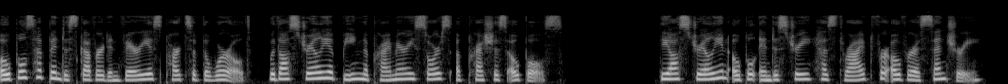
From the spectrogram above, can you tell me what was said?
Opals have been discovered in various parts of the world, with Australia being the primary source of precious opals. The Australian opal industry has thrived for over a century,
